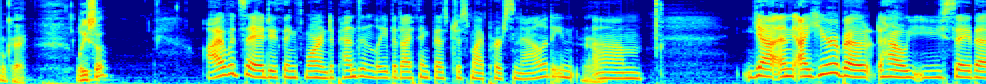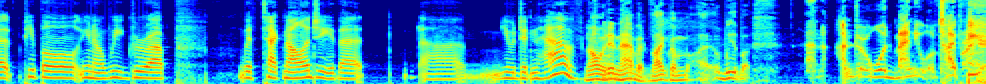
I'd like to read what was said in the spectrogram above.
Okay. Lisa? I would say I do things more independently, but I think that's just my personality. Yeah. Um, yeah, and I hear about how you say that people, you know, we grew up with technology that uh, you didn't have. No, we didn't have it. Like um, uh, we, an Underwood manual typewriter.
